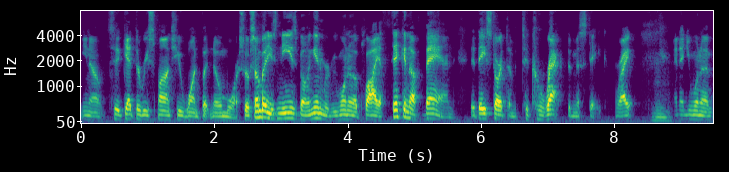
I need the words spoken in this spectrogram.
you know, to get the response you want, but no more. So if somebody's knee is bowing inward, we want to apply a thick enough band that they start to, to correct the mistake, right? Mm. And then you want to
